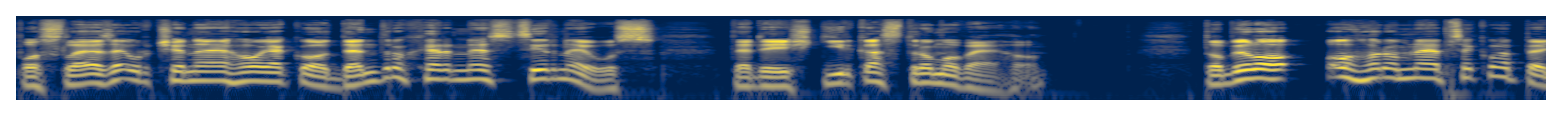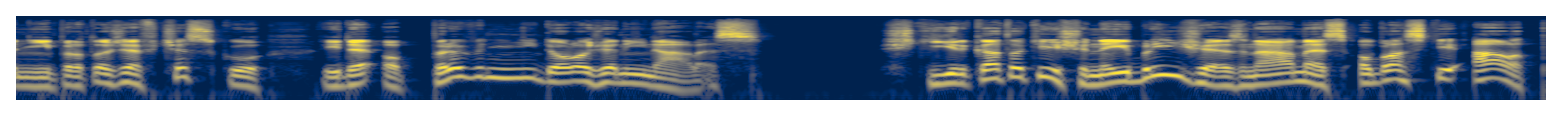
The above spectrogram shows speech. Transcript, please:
posléze určeného jako Dendrochernes cirneus, tedy štírka stromového. To bylo ohromné překvapení, protože v Česku jde o první doložený nález. Štírka totiž nejblíže známe z oblasti Alp.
